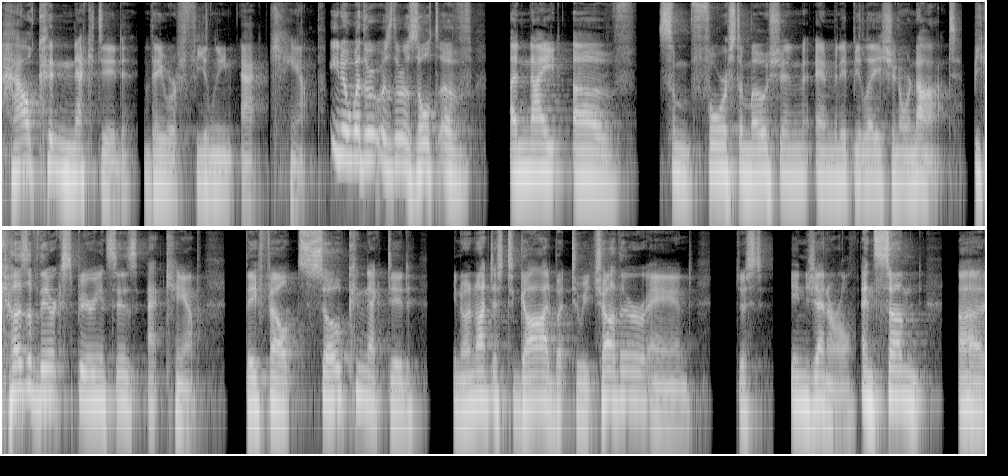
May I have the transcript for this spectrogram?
how connected they were feeling at camp. You know, whether it was the result of a night of some forced emotion and manipulation or not. Because of their experiences at camp, they felt so connected, you know, not just to God, but to each other and just in general. And some uh,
